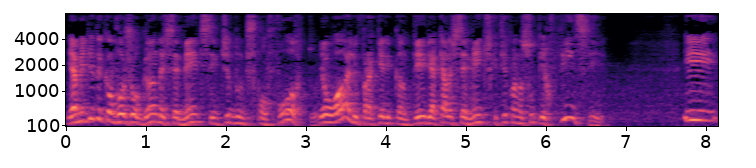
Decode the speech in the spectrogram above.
E à medida que eu vou jogando as sementes, sentindo um desconforto, eu olho para aquele canteiro e aquelas sementes que ficam na superfície e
